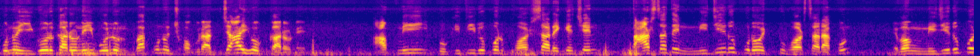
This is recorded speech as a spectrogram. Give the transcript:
কোনো ইগোর কারণেই বলুন বা কোনো ঝগড়ার যাই হোক কারণে। আপনি প্রকৃতির উপর ভরসা রেখেছেন তার সাথে নিজের উপরও একটু ভরসা রাখুন এবং নিজের উপর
